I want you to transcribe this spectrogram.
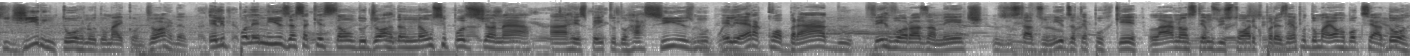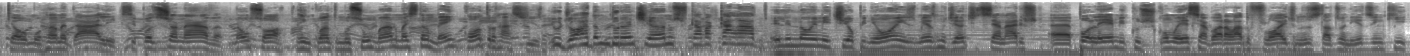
que gira em torno do Michael Jordan, ele polemiza essa questão do Jordan não se posicionar a respeito do racismo. Ele era cobrado fervorosamente nos Estados Unidos, até porque lá nós temos o histórico, por exemplo, do maior boxeador, que é o Muhammad Ali, que se posicionava não só enquanto muçulmano, mas também contra o racismo. E o Jordan, durante anos, ficava calado. Ele não emitia opiniões, mesmo diante de cenários é, polêmicos como esse agora agora lá do Floyd nos Estados Unidos, em que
